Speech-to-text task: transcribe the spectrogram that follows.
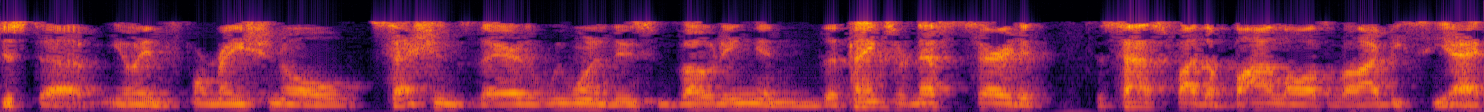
just uh, you know informational sessions there that we want to do some voting, and the things are necessary to, to satisfy the bylaws of IBCA.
